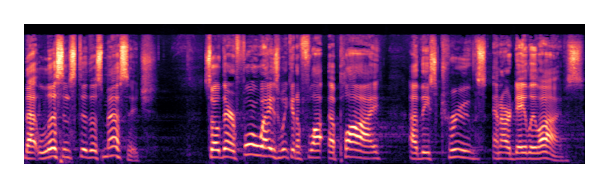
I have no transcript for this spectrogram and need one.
that listens to this message. So there are four ways we can apply uh, these truths in our daily lives.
